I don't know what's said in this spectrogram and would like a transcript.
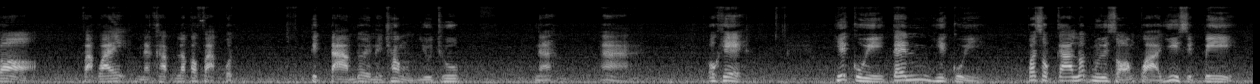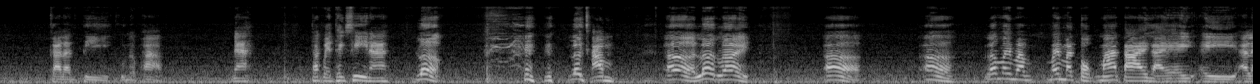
ก็ฝากไว้นะครับ แล้วก็ฝากกดติดตามด้วยในช่อง YouTube นะ อ่า โอเคเฮียกุยเต้นเฮียกุย ประสบการณ์รถมือสองกว่า 20 ปี การันตีคุณภาพ นะ ถ้าเป็นแท็กซี่นะ เลิก เลิกทำเออ เลิกเลย เออ เออ แล้วไม่มาไม่มาตกมาตายกับไอไอไออะไร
